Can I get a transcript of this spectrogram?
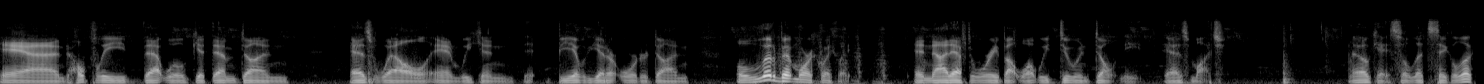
and hopefully that will get them done as well, and we can be able to get our order done a little bit more quickly and not have to worry about what we do and don't need as much. Okay, so let's take a look.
